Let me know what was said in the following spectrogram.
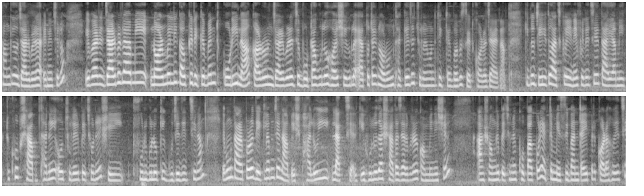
সঙ্গেও জারবেরা এনেছিল। এবার জারবেরা আমি নর্মালি কাউকে রেকমেন্ড করি না, কারণ জারবেরা যে বোটাগুলো হয় সেগুলো এতটাই নরম থাকে যে চুলের মধ্যে ঠিকঠাকভাবে সেট করা যায় না। কিন্তু যেহেতু আজকে এনে ফেলেছে, তাই আমি একটু খুব সাবধানে ও চুলের পেছনে সেই ফুলগুলোকে গুজে দিচ্ছিলাম এবং তারপরে দেখলাম যে না, বেশ ভালোই লাগছে আর কি। হলুদ আর সাদা জারবেরার কম্বিনেশন। আর সঙ্গে পেছনে খোপা করে একটা মেসিবান টাইপের করা হয়েছে,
